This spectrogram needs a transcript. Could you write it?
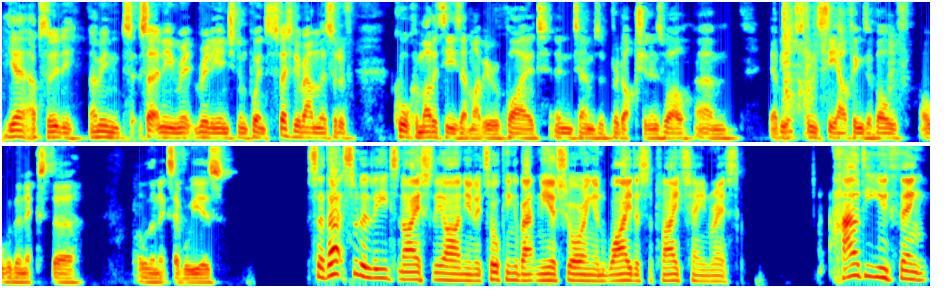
Yeah, absolutely. I mean, certainly re- really interesting points, especially around the sort of core commodities that might be required in terms of production as well. Um, it'll be interesting to see how things evolve over the next uh, over the next several years. So that sort of leads nicely on, you know, talking about nearshoring and wider supply chain risk. How do you think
